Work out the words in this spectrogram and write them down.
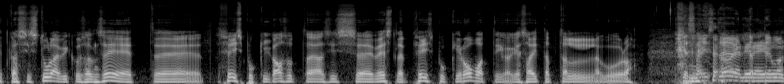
et kas siis tulevikus on see, et Facebooki kasutaja siis vestleb Facebooki robotiga, kes aitab tal nagu noh, kes aitab tema,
